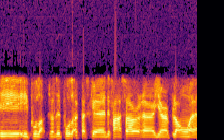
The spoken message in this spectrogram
et, et Pullock. Je veux dire Pullock parce que défenseur, euh, il y a un plomb, euh,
